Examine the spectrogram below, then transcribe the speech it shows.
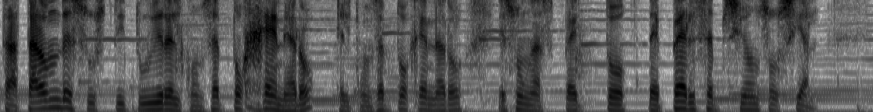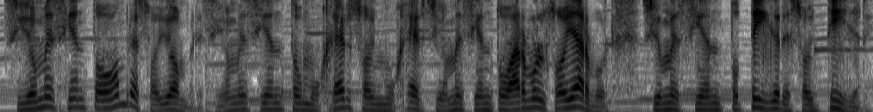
trataron de sustituir el concepto género, que el concepto género es un aspecto de percepción social. Si yo me siento hombre, soy hombre. Si yo me siento mujer, soy mujer. Si yo me siento árbol, soy árbol. Si yo me siento tigre, soy tigre.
